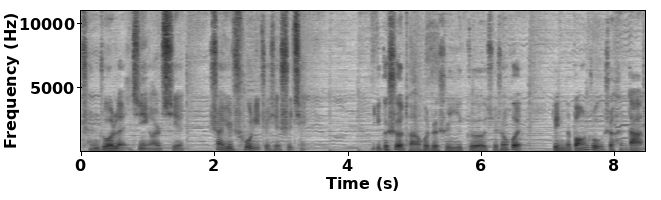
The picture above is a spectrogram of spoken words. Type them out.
沉着冷静，而且善于处理这些事情。一个社团或者是一个学生会对你的帮助是很大的。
